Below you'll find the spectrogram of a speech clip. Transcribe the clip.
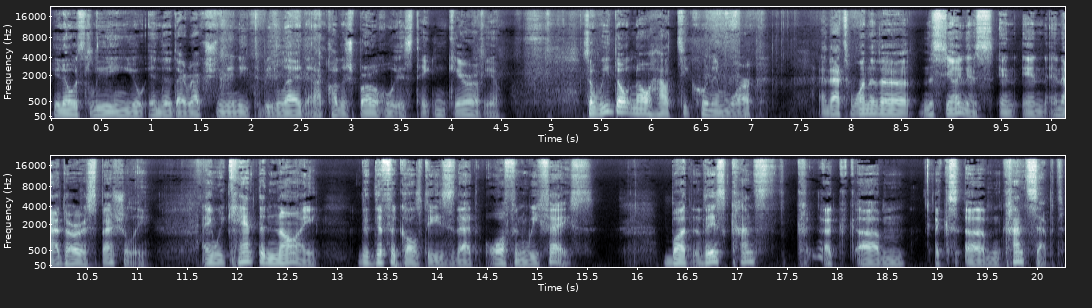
You know it's leading you in the direction you need to be led, and HaKadosh Baruch Hu is taking care of you. So we don't know how tikkunim work, and that's one of the nisyonis in, in, in Adar especially. And we can't deny the difficulties that often we face. But this con- uh, um, um, concept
